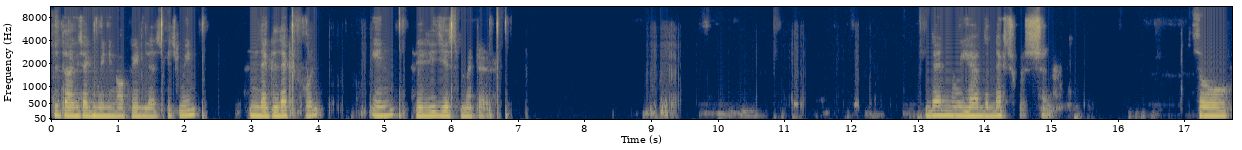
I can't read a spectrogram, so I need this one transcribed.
This is the exact meaning of heedless, which mean neglectful in religious matter. Then we have the next question. So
